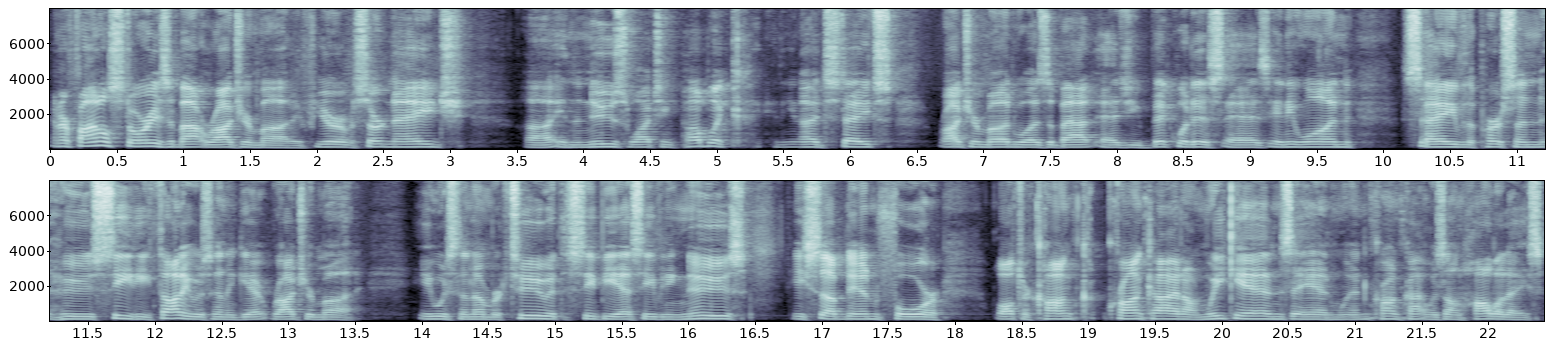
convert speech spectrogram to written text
And our final story is about Roger Mudd. If you're of a certain age uh, in the news watching public in the United States, Roger Mudd was about as ubiquitous as anyone save the person whose seat he thought he was going to get, Roger Mudd. He was the number two at the CBS Evening News. He subbed in for Walter Cronkite on weekends and when Cronkite was on holidays.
